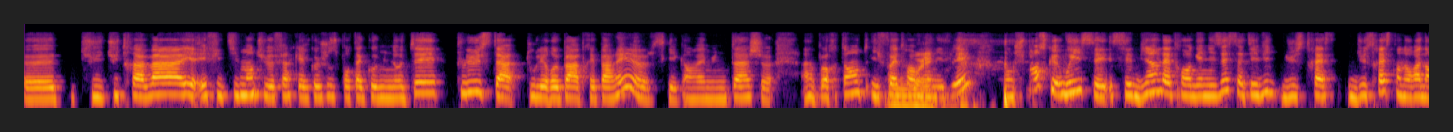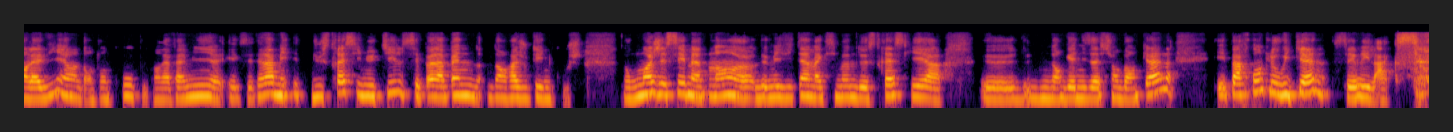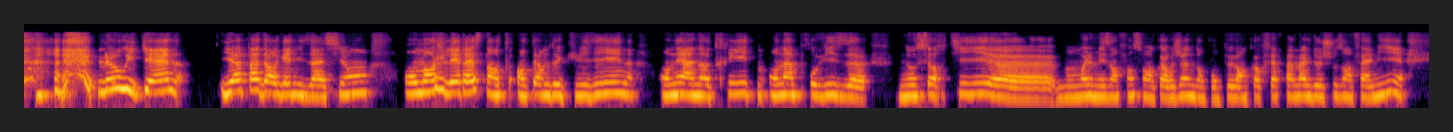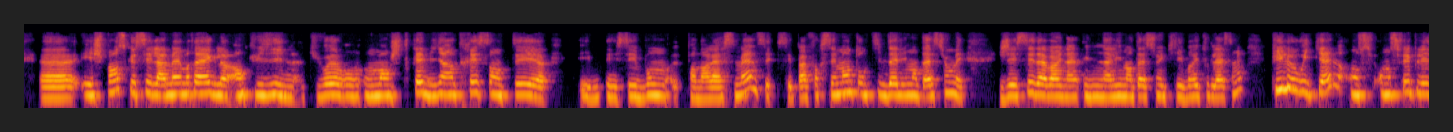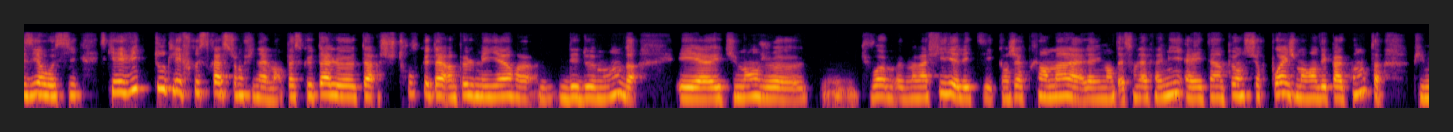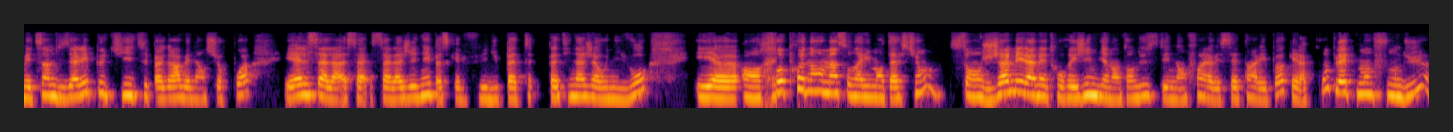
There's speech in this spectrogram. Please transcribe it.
euh, tu, tu, travailles, effectivement, tu veux faire quelque chose pour ta communauté, plus tu as tous les repas à préparer, euh, ce qui est quand même une tâche euh, importante. Il faut être organisé. Donc, je pense que oui, c'est bien d'être organisé. Ça t'évite du stress. Du stress, tu en auras dans la vie, hein, dans ton couple, dans la famille, etc. Mais du stress inutile, c'est pas la peine d'en rajouter une couche. Donc, moi, j'essaie maintenant de m'éviter un maximum de stress lié à une organisation bancale. Et par contre, le week-end, c'est relax. le week-end, il n'y a pas d'organisation. On mange les restes en, termes de cuisine. On est à notre rythme. On improvise euh, nos sorties. Euh, bon, moi, mes enfants sont encore jeunes, donc on peut encore faire pas mal de choses en famille. Euh, et je pense que c'est la même règle en cuisine. Tu vois, on, on mange très bien, très santé et, c'est bon pendant la semaine. C'est pas forcément ton type d'alimentation, mais j'essaie d'avoir une, alimentation équilibrée toute la semaine. Puis le week-end, on, se fait plaisir aussi, ce qui évite toutes les frustrations finalement, parce que le, je trouve que tu as un peu le meilleur euh, des deux mondes et, euh, tu manges. Euh, tu vois, ma fille, elle était quand j'ai repris en main l'alimentation de la famille, elle était un peu en surpoids et je m'en rendais pas compte. Puis le médecin me disait elle est petite, c'est pas grave, elle est en surpoids. Et elle, ça l'a ça, l'a gênée parce qu'elle fait du patinage à haut niveau. Et en reprenant en main son alimentation, sans jamais la mettre au régime, bien entendu, c'était une enfant, elle avait 7 ans à l'époque, elle a complètement fondu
